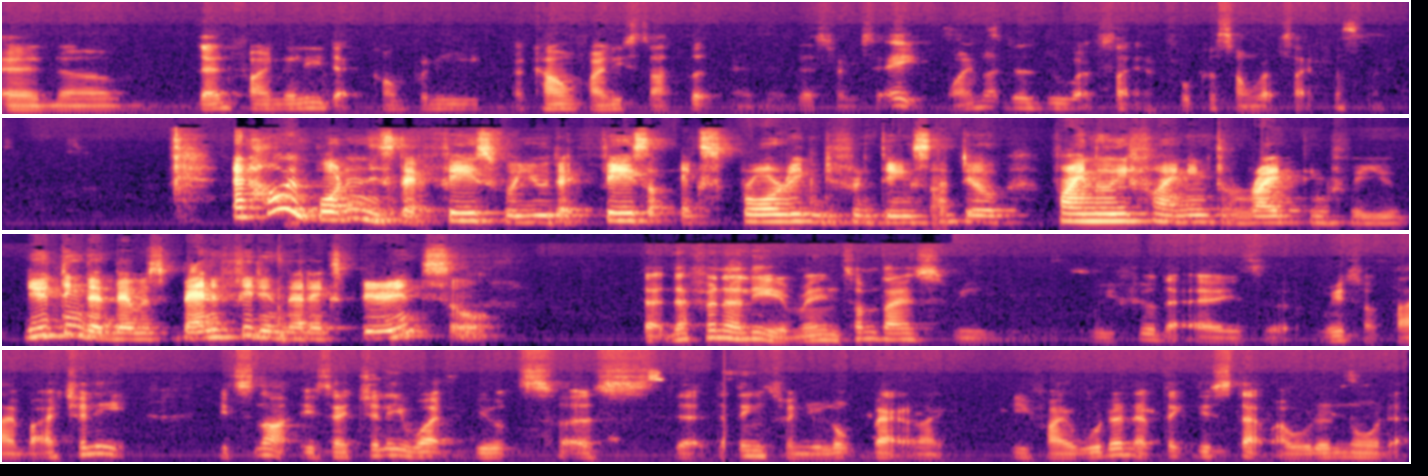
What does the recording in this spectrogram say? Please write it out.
and um, then finally that company account finally started and then that's when we say, hey, why not just do website and focus on website first? And how important is that phase for you, that phase of exploring different things until finally finding the right thing for you? Do you think that there was benefit in that experience? So that definitely. I mean, sometimes we we feel that hey, it's a waste of time, but actually, it's not. It's actually what builds us. The things when you look back, right? If I wouldn't have taken this step, I wouldn't know that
